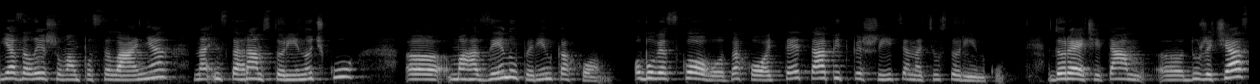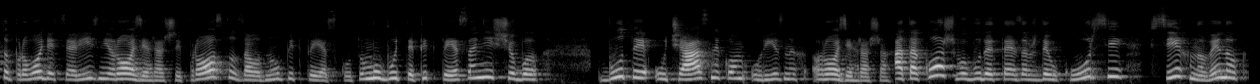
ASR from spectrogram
я залишу вам посилання на інстаграм-сторіночку е, магазину Перінка Хом. Обов'язково заходьте та підпишіться на цю сторінку. До речі, там е, дуже часто проводяться різні розіграші просто за одну підписку. Тому будьте підписані, щоб бути учасником у різних розіграшах. А також ви будете завжди в курсі всіх новинок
